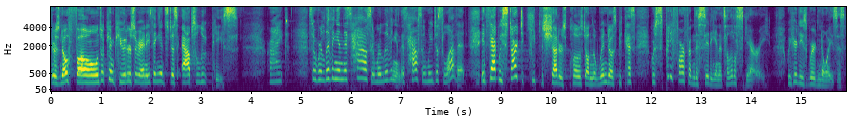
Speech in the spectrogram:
There's no phones or computers or anything. It's just absolutely absolute peace, right? So we're living in this house and we're living in this house and we just love it. In fact, we start to keep the shutters closed on the windows because we're pretty far from the city and it's a little scary. We hear these weird noises.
